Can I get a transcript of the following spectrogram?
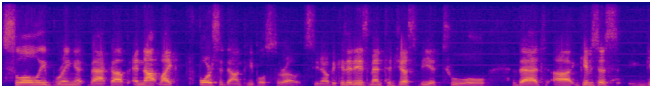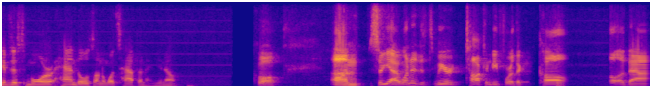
Slowly bring it back up, and not like force it down people's throats, you know, because it is meant to just be a tool that uh, gives us gives us more handles on what's happening, you know. Cool. Um, so yeah, I wanted to. We were talking before the call about.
